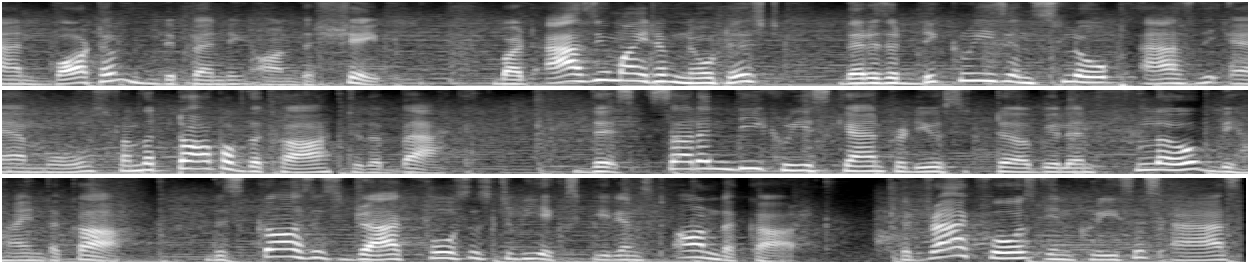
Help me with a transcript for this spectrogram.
and bottom depending on the shape. But as you might have noticed, there is a decrease in slope as the air moves from the top of the car to the back. This sudden decrease can produce turbulent flow behind the car. This causes drag forces to be experienced on the car. The drag force increases as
